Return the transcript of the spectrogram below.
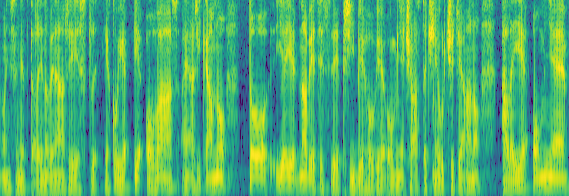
Oni se mě ptali novináři, jestli jako je, je o vás a já říkám, no to je jedna věc, jestli je příběhově o mě, částečně určitě ano, ale je o mě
